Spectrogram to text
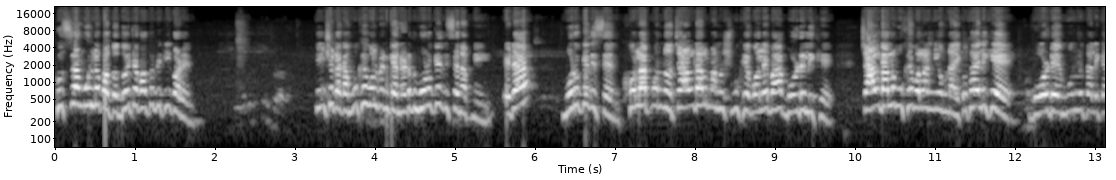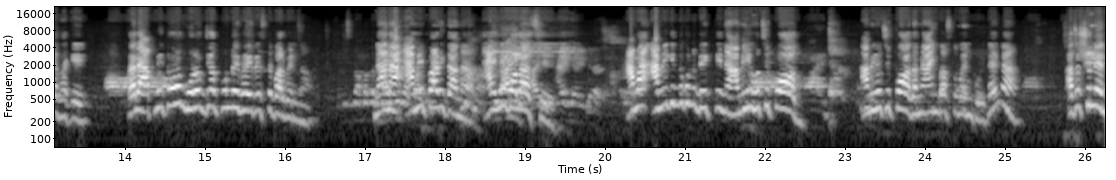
খুচরা মূল্য কত? দইটা কত বিক্রি করেন? তিনশো টাকা। মুখে বলবেন কেন? এটা তো মোড়কে দিচ্ছেন আপনি। এটা মোড়কে দিচ্ছেন খোলা পণ্য, চাল ডাল মানুষ মুখে বলে বা বোর্ডে লিখে। চাল ডালও মুখে বলার নিয়ম নাই। কোথায় লিখে? বোর্ডে, মূল্য তালিকা থাকে। তাহলে আপনি তো মোড়কজাত পণ্য এইভাবে বেচতে পারবেন না। না না, আমি পারি তা না। আইনে বলা আছে। আমার, আমি কিন্তু কোনো ব্যক্তি না। আমি হচ্ছে পদ। আমি হচ্ছে পদ। আমি আইন বাস্তবায়ন করি, তাই না? আচ্ছা শুনেন।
